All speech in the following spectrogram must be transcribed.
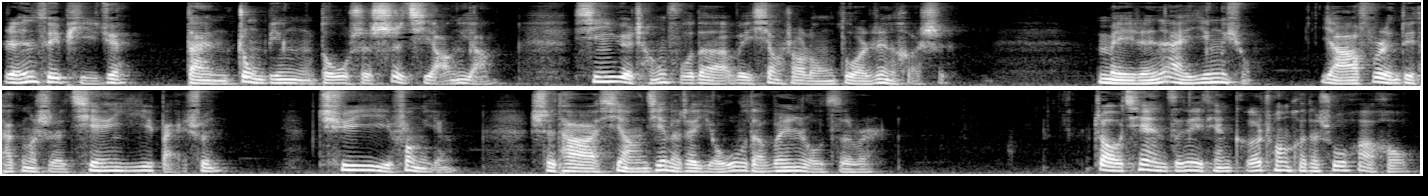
人虽疲倦，但众兵都是士气昂扬，心悦诚服地为项少龙做任何事。美人爱英雄，雅夫人对他更是千依百顺，曲意奉迎，使他享尽了这尤物的温柔滋味。赵倩自那天隔窗和他说话后，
